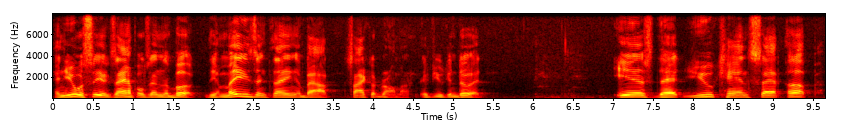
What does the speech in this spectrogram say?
And you will see examples in the book. The amazing thing about psychodrama, if you can do it, is that you can set up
